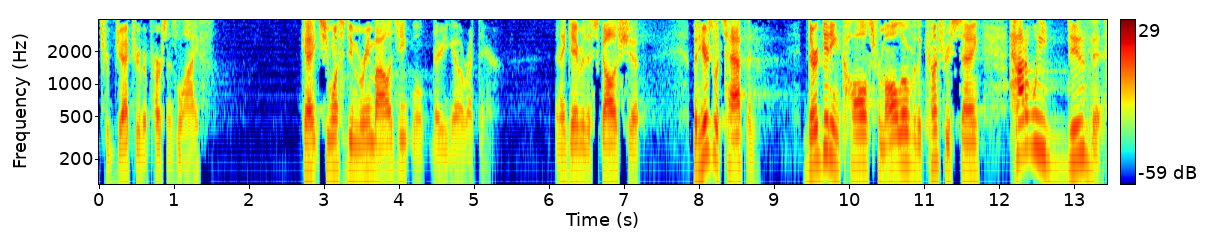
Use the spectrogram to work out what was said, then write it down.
trajectory of a person's life. Okay, she wants to do marine biology. Well, there you go, right there. And they gave her the scholarship. But here's what's happened they're getting calls from all over the country saying, How do we do this?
